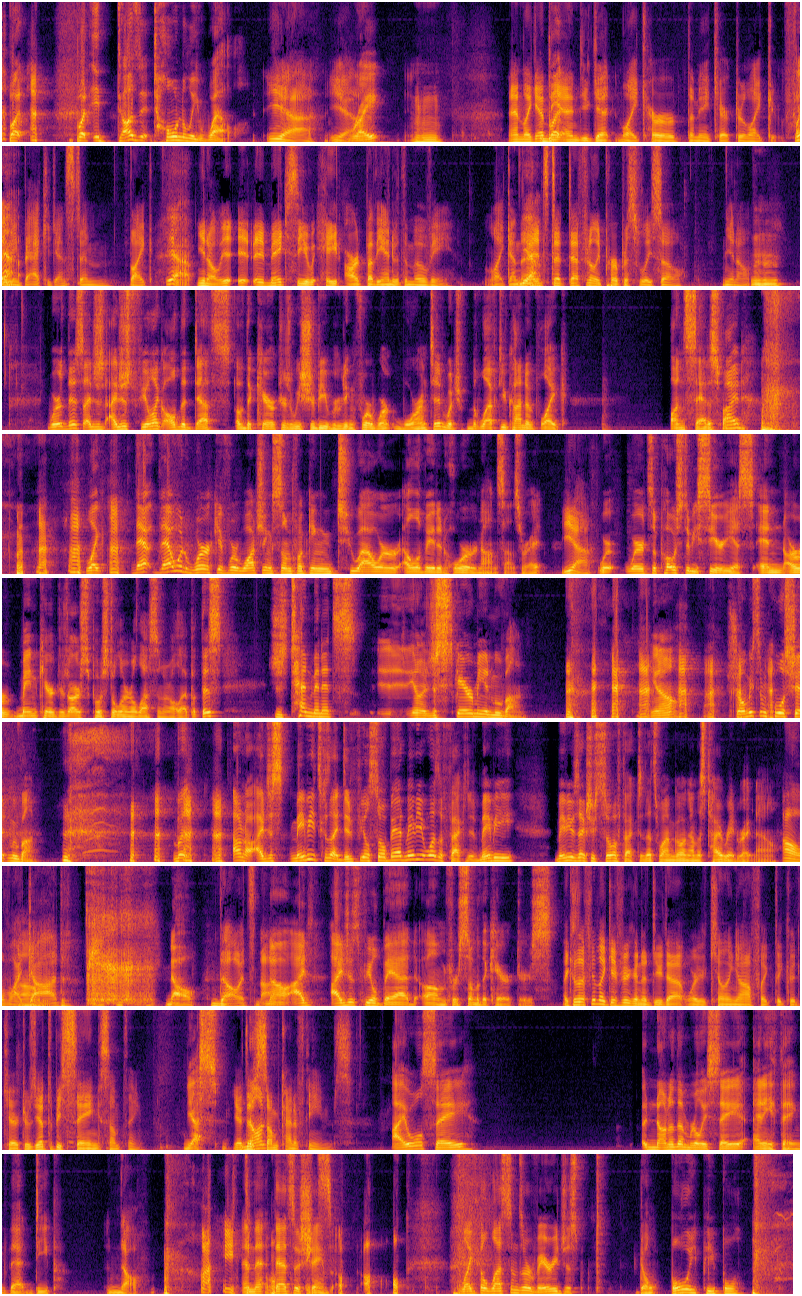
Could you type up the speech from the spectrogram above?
but but it does it tonally well. Yeah, yeah. right? Mm-hmm. And like at But- the end, you get like her, the main character, like fighting Yeah. back against him. Like, Yeah. you know, it, it, it makes you hate art by the end of the movie. Like, and Yeah. it's de- definitely purposefully so. You know, mm-hmm. Where this, I just, I just feel like all the deaths of the characters we should be rooting for weren't warranted, which left you kind of like unsatisfied. like that, that would work if we're watching some fucking two-hour elevated horror nonsense, right? yeah, Where where it's supposed to be serious and our main characters are supposed to learn a lesson and all that, but this, just ten minutes, eh, you know, just scare me and move on. you know, show me some cool shit and move on. But I don't know. I just maybe it's because I did feel so bad. Maybe it was effective. Maybe maybe it was actually so effective. That's why I'm going on this tirade right now. Oh my god. No, No, it's not. no. I I just feel bad um for some of the characters. Because I feel like if you're gonna do that, where you're killing off like the good characters, you have to be saying something. Yes, You have to None- have some kind of themes. I will say none of them really say anything that deep. No. And that that's a shame. so. Like the lessons are very just don't bully people.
